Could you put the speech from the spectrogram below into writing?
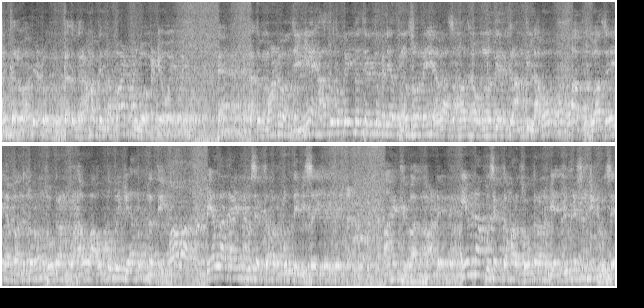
શું કરવા બેઠો છું? કાં તો ગ્રામા પીરના પાઠ પૂરવા માંડ્યો હોય. હે? કાં તો આમ જીવ્યા હાથું તો કઈ નથી. એમ તો કલ્યા ધૂણશો નહીં હવે આ સમાજમાં ઉન્નતિ અને ક્રાંતિ લાવો. આ ભૂવા છે એને બંધ કરો છોકરાને ભણાવો. આવું તો કોઈ કહેતું જ નથી. પહેલા જ આવીને પૂછે તમારે કુળદેવી સહી? અહીંથી વાત માંડે. એમ ના પૂછે તમારા છોકરાનું એજ્યુકેશન કેટલું છે?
